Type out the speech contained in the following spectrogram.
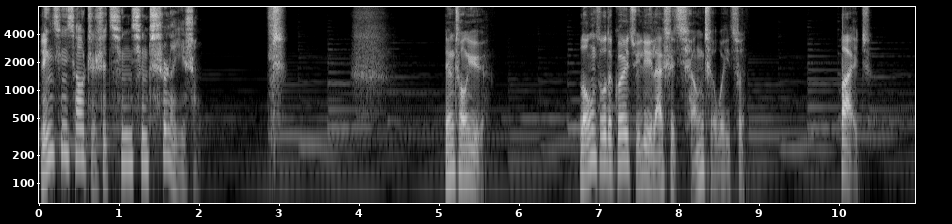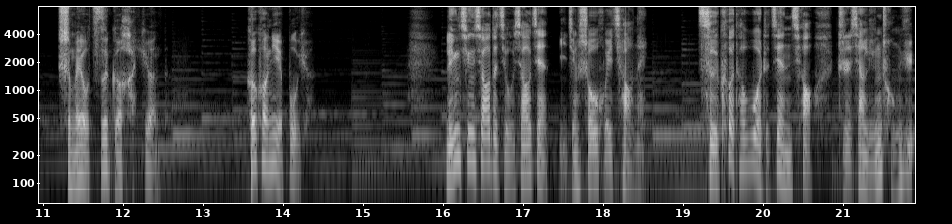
林青霄只是轻轻嗤了一声。林重玉，龙族的规矩历来是强者为尊，败者是没有资格喊冤的。何况你也不冤。林青霄的九霄剑已经收回鞘内，此刻他握着剑鞘指向林崇玉，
